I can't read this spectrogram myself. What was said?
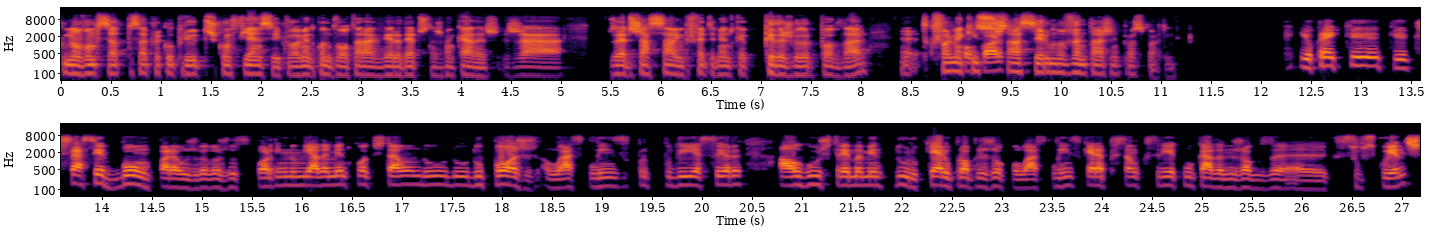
que, não vão precisar de passar por aquele período de desconfiança e provavelmente quando voltar a haver adeptos nas bancadas, já, os adeptos já sabem perfeitamente o que cada jogador pode dar. de que forma é que Concordo. isso está a ser uma vantagem para o Sporting? Eu creio que, que, que, está a ser bom para os jogadores do Sporting, nomeadamente com a questão do, do, do pós-Last Cleanse, porque podia ser algo extremamente duro, quer o próprio jogo com o Last Cleanse, quer a pressão que seria colocada nos jogos uh, subsequentes,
